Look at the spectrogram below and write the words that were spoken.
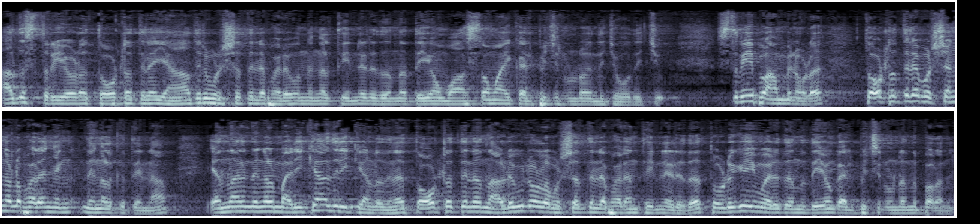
അത് സ്ത്രീയോട് തോട്ടത്തിലെ യാതൊരു വൃക്ഷത്തിന്റെ ഫലവും നിങ്ങൾ തിന്നരുതെന്ന് ദൈവം വാസ്തവമായി കൽപ്പിച്ചിട്ടുണ്ടോ എന്ന് ചോദിച്ചു. സ്ത്രീ പാമ്പിനോട് തോട്ടത്തിലെ വൃക്ഷങ്ങളുടെ ഫലം നിങ്ങൾക്ക് തിന്നാം. എന്നാൽ നിങ്ങൾ മരിക്കാതിരിക്കേണ്ടതിന് തോട്ടത്തിന്റെ നടുവിലുള്ള വൃക്ഷത്തിന്റെ ഫലം തിന്നരുത് തൊടുകയും വരുതെന്ന് ദൈവം കൽപ്പിച്ചിട്ടുണ്ടെന്ന് പറഞ്ഞു.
